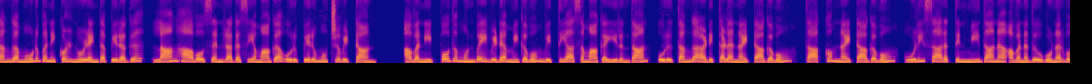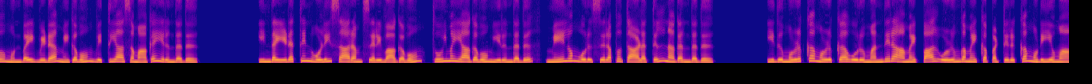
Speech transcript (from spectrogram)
தங்க மூடுபனிக்குள் நுழைந்த பிறகு லாங் ஹாவோசன் ரகசியமாக ஒரு பெருமூச்சு விட்டான். அவன் இப்போது முன்பை விட மிகவும் வித்தியாசமாக இருந்தான். ஒரு தங்க அடித்தள நைட்டாகவும் தாக்கும் நைட்டாகவும் ஒளிசாரத்தின் மீதான அவனது உணர்வு முன்பை விட மிகவும் வித்தியாசமாக இருந்தது. இந்த இடத்தின் ஒளிசாரம் செறிவாகவும் தூய்மையாகவும் இருந்தது மேலும் ஒரு சிறப்பு தாளத்தில் நகர்ந்தது. இது முழுக்க முழுக்க ஒரு மந்திர அமைப்பால் ஒழுங்கமைக்கப்பட்டிருக்க முடியுமா?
